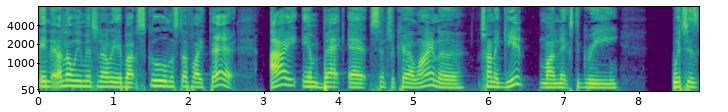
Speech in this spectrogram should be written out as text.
and I know we mentioned earlier about school and stuff like that. I am back at Central Carolina trying to get my next degree, which is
